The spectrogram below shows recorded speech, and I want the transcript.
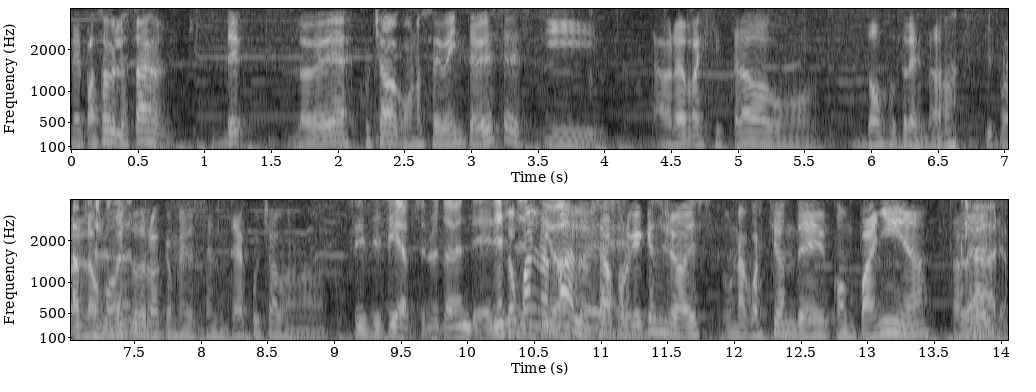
me pasó que lo estás de- lo había escuchado como no sé 20 veces y habré registrado como dos o tres nada más. Tipo, en los momentos en los que me senté a escucharlo nada más. Sí, sí, sí, absolutamente. En ese Lo cual no es malo, o sea, eh, porque qué sé yo, es una cuestión de compañía, tal Claro. vez.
